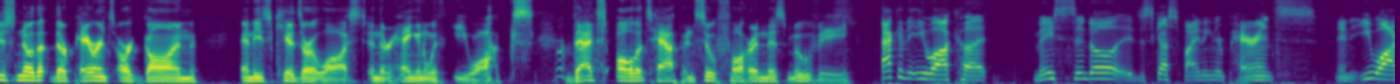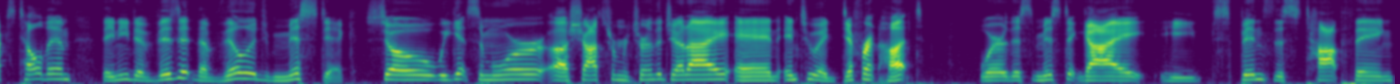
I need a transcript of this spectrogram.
just know that their parents are gone and these kids are lost and they're hanging with Ewoks. That's all that's happened so far in this movie. Back at the Ewok hut, Mace and Cindel discuss finding their parents, and Ewoks tell them they need to visit the village mystic. So we get some more uh, shots from Return of the Jedi and into a different hut where this mystic guy he spins this top thing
